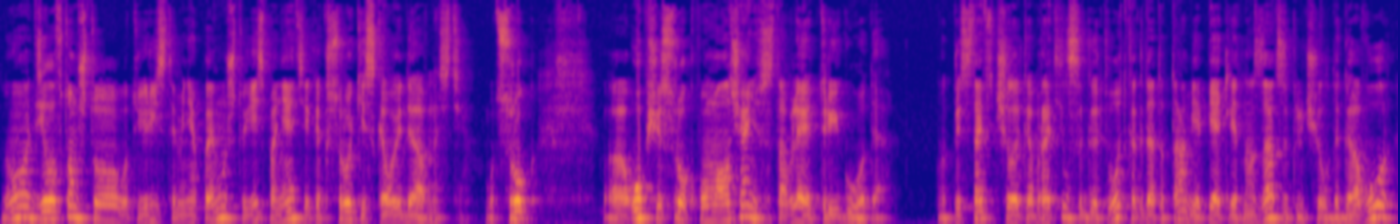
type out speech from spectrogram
Но дело в том, что вот юристы меня поймут, что есть понятие как сроки исковой давности. Вот срок, а, общий срок по умолчанию составляет 3 года. Вот представьте, человек обратился, говорит, вот когда-то там я 5 лет назад заключил договор,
